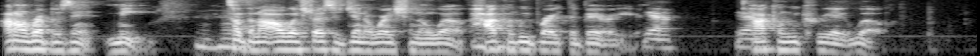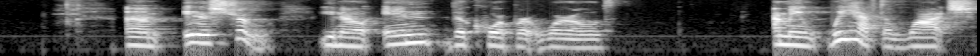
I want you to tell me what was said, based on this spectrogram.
I don't represent me. Mhm. Something I always stress is generational wealth. How can we break the barrier? Yeah. Yeah. How can we create wealth? um, it is true. You know, in the corporate world, I mean, we have to watch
